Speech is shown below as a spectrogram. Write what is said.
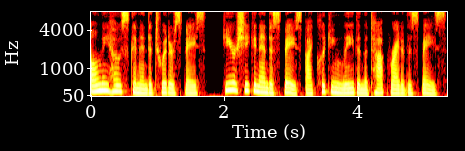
Only hosts can end a Twitter space, he or she can end a space by clicking leave in the top right of the space.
